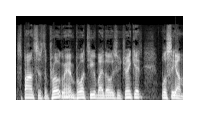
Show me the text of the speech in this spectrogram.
sponsors the program, brought to you by those who drink it. We'll see you on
